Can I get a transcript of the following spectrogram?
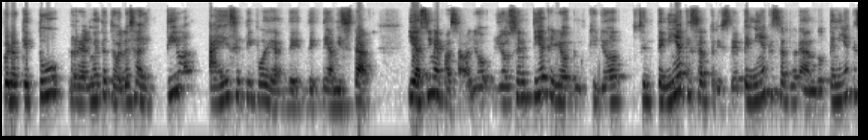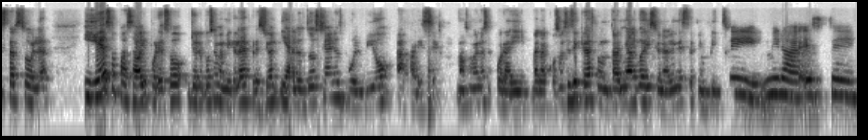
pero que tú realmente te vuelves adictiva a ese tipo de, de, amistad. Y así me pasaba, yo, yo sentía que yo, que yo tenía que estar triste, tenía que estar llorando, tenía que estar sola, y eso pasaba y por eso yo le puse a mi amiga la depresión y a los 12 años volvió a aparecer. Más o menos por ahí va la cosa. No sé si quieras preguntarme algo adicional en este tiempito. Sí, mira, este,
